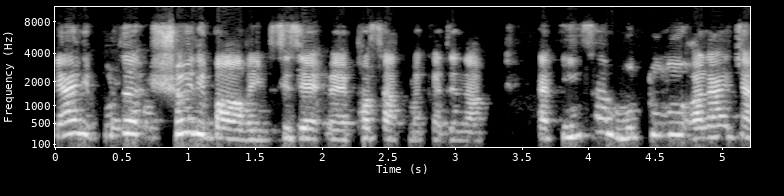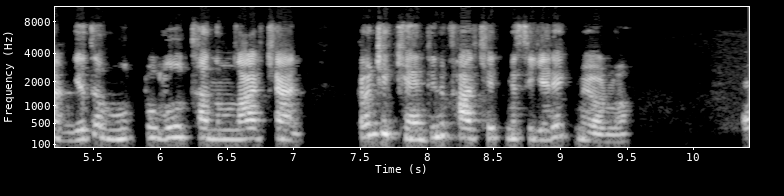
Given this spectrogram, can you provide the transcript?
Yani burada şöyle bağlayayım size e, pas atmak adına. Yani insan mutluluğu ararken ya da mutluluğu tanımlarken önce kendini fark etmesi gerekmiyor mu? Ee,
